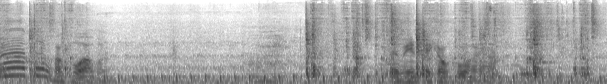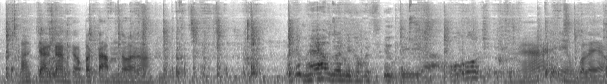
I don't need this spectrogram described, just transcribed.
อ้าเต้าข้าวครัวคนเติมเห็นไปข้าวครัวนะหลังจากนั้นก็เอามาตำหน่อยเนาะไม่ทำให้เอาเงินนี่เขาไปซื้อเบียร์โอ้ยนะยังบ่แล้ว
